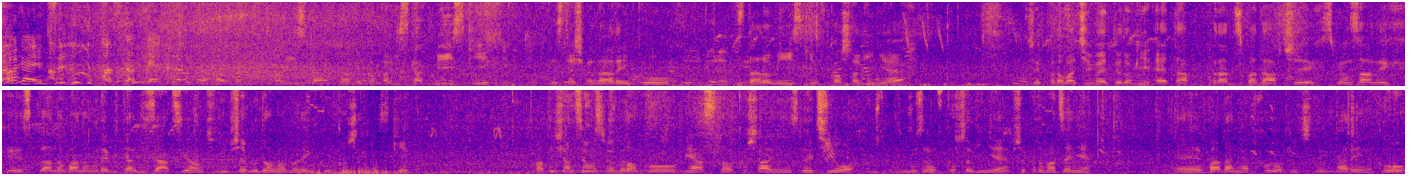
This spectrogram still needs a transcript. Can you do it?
Okej. wykopaliskach, na wykopaliskach miejskich. Jesteśmy na rynku staromiejskim w Koszalinie, gdzie prowadzimy drugi etap prac badawczych związanych y, z planowaną rewitalizacją, czyli przebudową rynku koszalińskiego. W 2008 roku miasto Koszalin zleciło Muzeum w Koszalinie przeprowadzenie e, badań archeologicznych na rynku.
